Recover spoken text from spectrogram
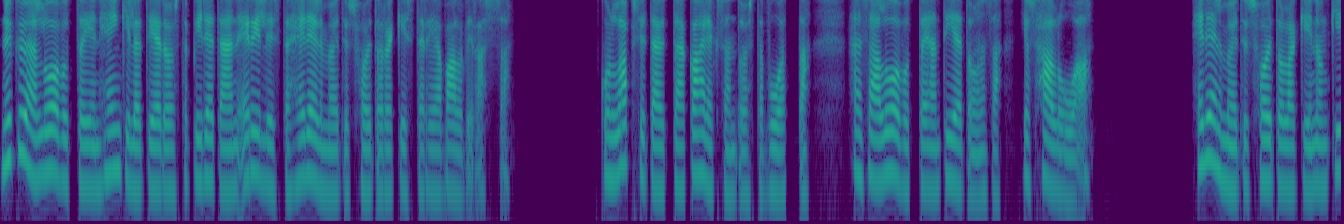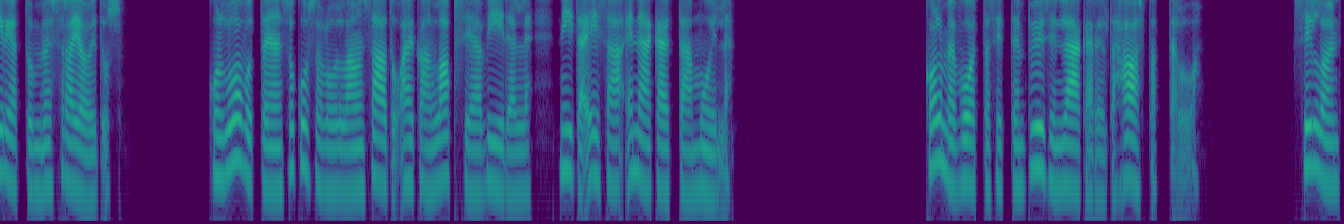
Nykyään luovuttajien henkilötiedoista pidetään erillistä hedelmöityshoitorekisteriä Valvirassa. Kun lapsi täyttää 18 vuotta, hän saa luovuttajan tietoonsa, jos haluaa. Hedelmöityshoitolakiin on kirjattu myös rajoitus. Kun luovuttajan sukusoluilla on saatu aikaan lapsia viidelle, niitä ei saa enää käyttää muille. Kolme vuotta sitten pyysin lääkäriltä haastattelua. Silloin,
